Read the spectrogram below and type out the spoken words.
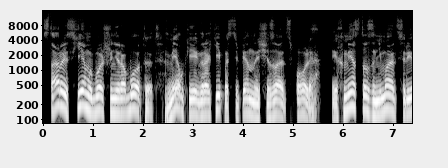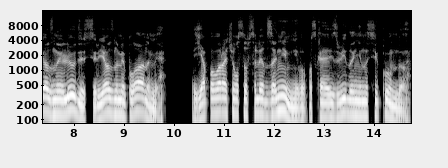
«Старые схемы больше не работают. Мелкие игроки постепенно исчезают с поля. Их место занимают серьезные люди с серьезными планами. Я поворачивался вслед за ним, не выпуская из вида ни на секунду.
